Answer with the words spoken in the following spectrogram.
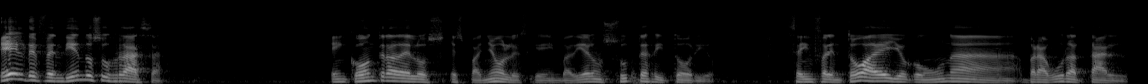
él defendiendo su raza en contra de los españoles que invadieron su territorio, se enfrentó a ello con una bravura tal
